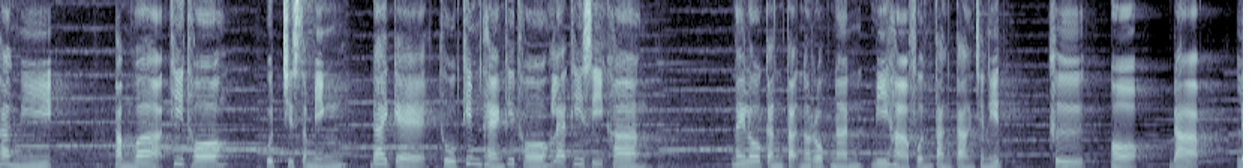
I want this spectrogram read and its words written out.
ข้างนี้คำว่า ที่ท้อง กุดชิสมิง ได้แก่ถูกทิ่มแทงที่ท้องและที่สีข้าง ในโลกันตะนรกนั้นมีหาฝนต่างๆชนิด คือ หอก ดาบ เล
